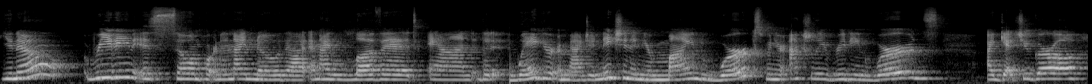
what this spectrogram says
you know, reading is so important and I know that and I love it and the way your imagination and your mind works when you're actually reading words I get you girl.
